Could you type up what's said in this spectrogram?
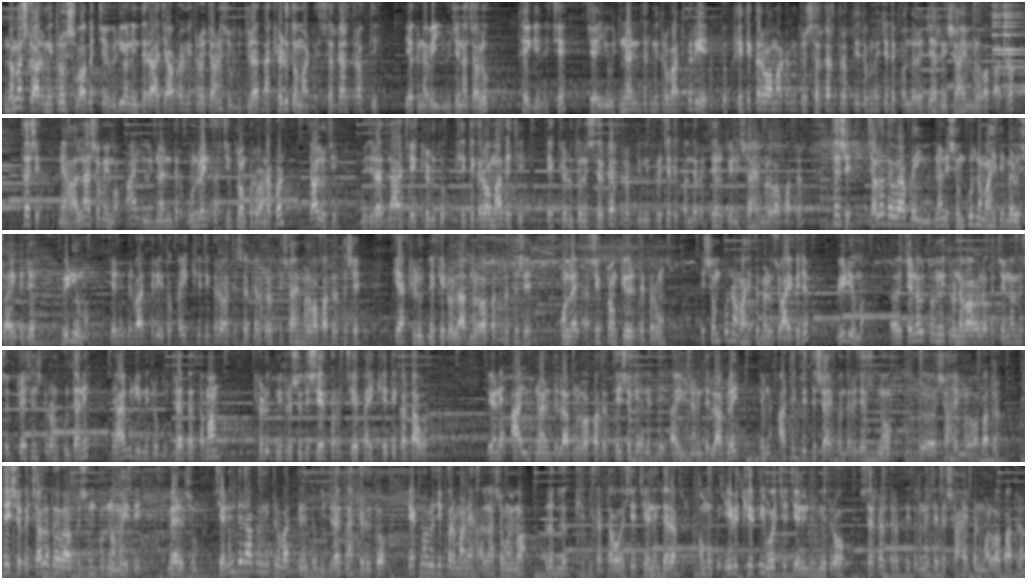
નમસ્કાર મિત્રો, સ્વાગત છે વિડીયોની અંદર. આજે આપણે મિત્રો જાણીશું ગુજરાતના ખેડૂતો માટે સરકાર તરફથી એક નવી યોજના ચાલુ થઈ ગયેલી છે. જે યોજનાની અંદર મિત્રો વાત કરીએ તો ખેતી કરવા માટે મિત્રો સરકાર તરફથી તમને છે તે પંદર હજારની સહાય મળવા પાત્ર થશે. ને હાલના સમયમાં આ યોજનાની અંદર ઓનલાઈન અરજી ફોર્મ ભરવાના પણ ચાલુ છે. ગુજરાતના જે ખેડૂતો ખેતી કરવા માગે છે, તે ખેડૂતોને સરકાર તરફથી મિત્રો છે તે પંદર હજાર રૂપિયાની સહાય મળવા પાત્ર થશે. ચાલો તો હવે આપણે યોજનાની સંપૂર્ણ માહિતી મેળવીશું. આ એક જ વિડીયોમાં. જેની અંદર વાત કરીએ તો કઈ ખેતી કરવાથી સરકાર તરફથી સહાય મળવા પાત્ર થશે? કયા ખેડૂતને કેટલો લાભ મળવા પાત્ર થશે? ઓનલાઈન અરજી ફોર્મ કેવી રીતે ભરવું? એ સંપૂર્ણ માહિતી મેળવીશું આ એક જ વિડીયોમાં. ચેનલ પર મિત્રો નવા આવેલો તો ચેનલને સબસ્ક્રાઈબ કરવાનું ભૂલતા નહીં. અને આ વીડિયો મિત્રો ગુજરાતના તમામ ખેડૂત મિત્રો સુધી શેર કરો. જે ભાઈ ખેતી કરતા હોય, તેને આ યોજનાની લાભ મળવા પાત્ર થઈ શકે અને તે આ યોજનાની લાભ લઈ તેમને આર્થિક રીતે સહાય, પંદર હજારનો સહાય મળવા પાત્ર થઈ શકે. ચાલો તો હવે આપણે સંપૂર્ણ માહિતી મેળવીશું. જેની અંદર આપણે મિત્રો વાત કરીએ તો ગુજરાતના ખેડૂતો ટેકનોલોજી પ્રમાણે હાલના સમયમાં અલગ અલગ ખેતી કરતા હોય છે. જેની અંદર અમુક એવી ખેતી હોય છે જેની અંદર મિત્રો સરકાર તરફથી તમને છે તે સહાય પણ મળવા પાત્ર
